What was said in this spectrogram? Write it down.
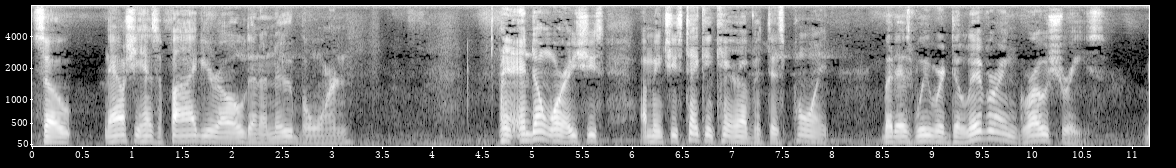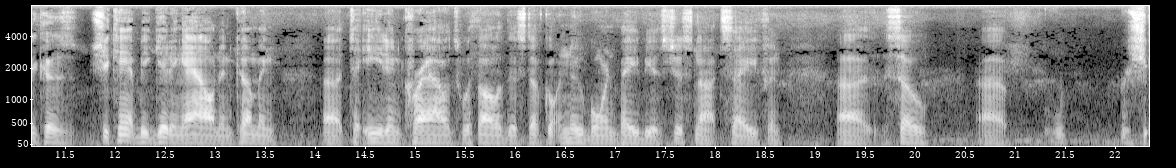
So now she has a five year old and a newborn. And, and don't worry, she's, I mean, she's taken care of at this point but as we were delivering groceries, because she can't be getting out and coming uh, to eat in crowds with all of this stuff going, a newborn baby, it's just not safe. And uh, so, uh, she,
